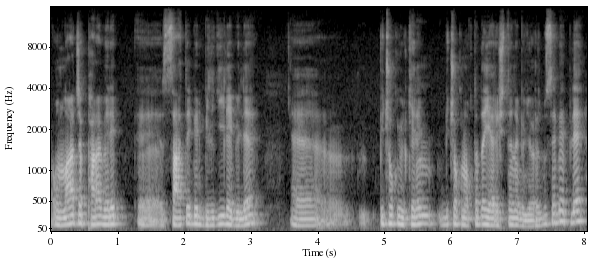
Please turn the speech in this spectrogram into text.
onlarca para verip e, sahte bir bilgiyle bile e, birçok ülkenin birçok noktada yarıştığını biliyoruz. Bu sebeple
